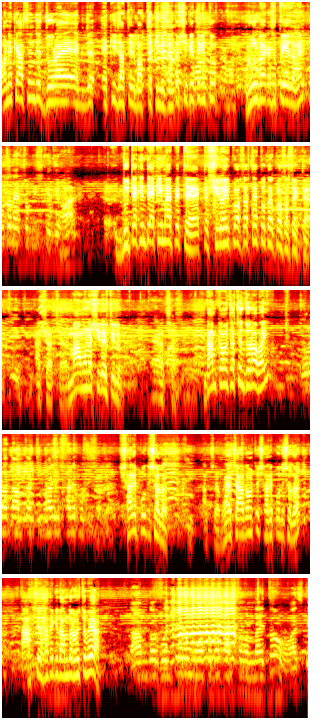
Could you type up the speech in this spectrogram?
অনেকে আছেন যে জোড়ায় এক একই জাতের বাচ্চা কিনতে চান তো সেক্ষেত্রে কিন্তু রুল ভাইয়ের কাছে পেয়ে যাবেন। দুইটা কিন্তু একই মায়ের পেতে একটা শিরোহী ক্রস আছে তোতার ক্রস আছে একটা। আচ্ছা আচ্ছা মা মনে শিরোহী ছিল। হ্যাঁ, আচ্ছা দাম কেমন চাচ্ছেন জোড়া ভাই? দাম সাড়ে পঁচিশ হাজার। আচ্ছা ভাইয়া চা দাম হচ্ছে সাড়ে পঁচিশ হাজার। আজকের হাটে কি দাম দর হয়েছে ভাইয়া? দাম দর বলছে কাস্টমার নাই তো আজকে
